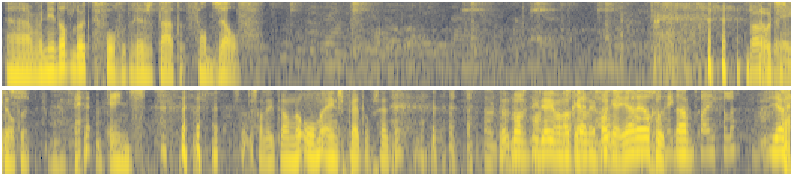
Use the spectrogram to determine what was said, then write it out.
Eh, wanneer dat lukt, volgt het resultaat vanzelf. Doodse stilte. Eens. Zal ik dan de oneens pet opzetten? Oh, Dat was het idee van de Oké, stelling. oké, ja, heel goed. ik Nou, twijfelen? Ja. nou,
